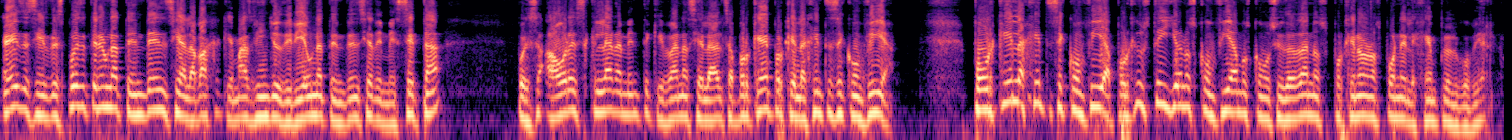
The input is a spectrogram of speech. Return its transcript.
Es decir, después de tener una tendencia a la baja, que más bien yo diría una tendencia de meseta, pues ahora es claramente que van hacia la alza. ¿Por qué? Porque la gente se confía. ¿Por qué la gente se confía? ¿Por qué usted y yo nos confiamos como ciudadanos? ¿Por qué no nos pone el ejemplo el gobierno?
